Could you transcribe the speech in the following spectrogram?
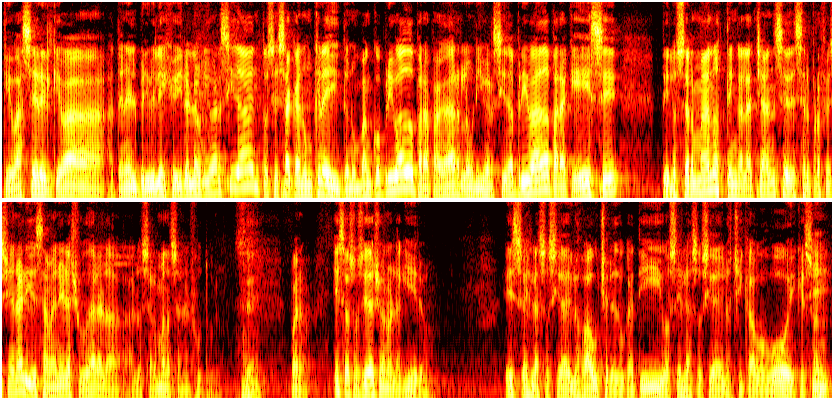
que va a ser el que va a tener el privilegio de ir a la universidad, entonces sacan un crédito en un banco privado para pagar la universidad privada para que ese de los hermanos tenga la chance de ser profesional y de esa manera ayudar a, la- a los hermanos en el futuro. Sí. Bueno, esa sociedad yo no la quiero. Eso es la sociedad de los vouchers educativos, es la sociedad de los Chicago Boys, que son Sí.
